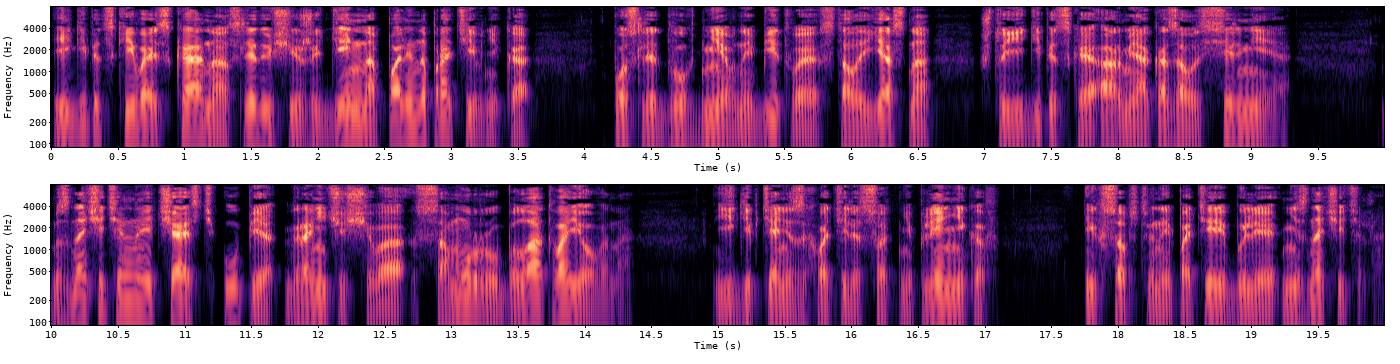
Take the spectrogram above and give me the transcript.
Египетские войска на следующий же день напали на противника. После двухдневной битвы стало ясно, что египетская армия оказалась сильнее – Значительная часть Упи, граничащего с Амурру, была отвоевана. Египтяне захватили сотни пленников, их собственные потери были незначительны.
